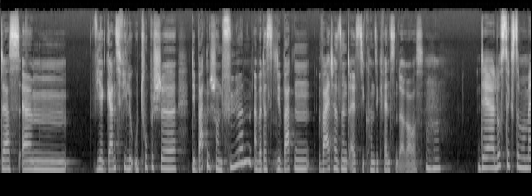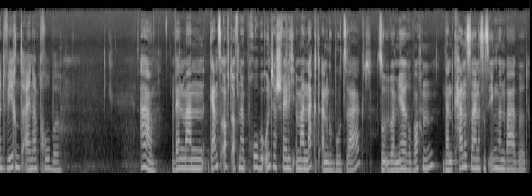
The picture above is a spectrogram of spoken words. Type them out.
Dass ähm, wir ganz viele utopische Debatten schon führen, aber dass die Debatten weiter sind als die Konsequenzen daraus. Mhm. Der lustigste Moment während einer Probe. Ah, wenn man ganz oft auf einer Probe unterschwellig immer Nacktangebot sagt, so über mehrere Wochen, dann kann es sein, dass es irgendwann wahr wird.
